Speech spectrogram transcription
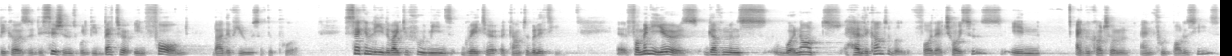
because the decisions will be better informed by the views of the poor. Secondly, the right to food means greater accountability. Uh, for many years, governments were not held accountable for their choices in agricultural and food policies.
